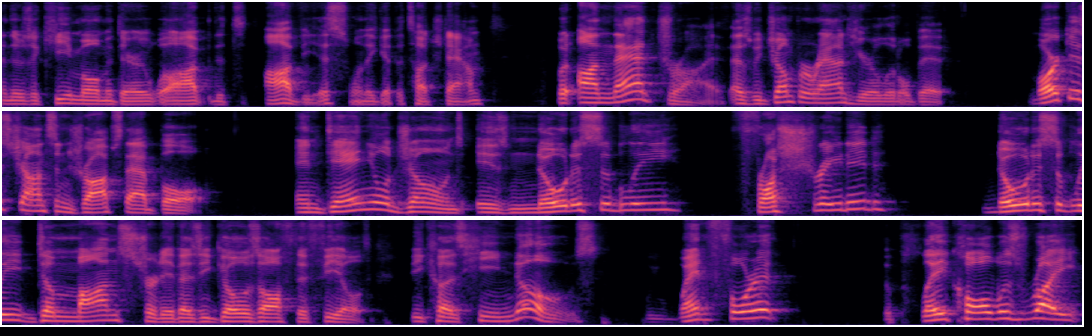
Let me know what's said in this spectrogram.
and there's a key moment there. Well, it's obvious when they get the touchdown. But on that drive, as we jump around here a little bit, Marcus Johnson drops that ball, and Daniel Jones is noticeably frustrated, noticeably demonstrative as he goes off the field because he knows we went for it. The play call was right.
